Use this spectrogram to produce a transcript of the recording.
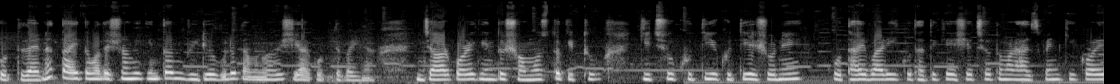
করতে দেয় না। তাই তোমাদের সঙ্গে কিন্তু আমি ভিডিওগুলো তেমনভাবে শেয়ার করতে পারি না। যাওয়ার পরে কিন্তু সমস্ত কিছু কিছু খুঁটিয়ে খুঁটিয়ে শোনে কোথায় বাড়ি, কোথা থেকে এসেছ, তোমার হাজব্যান্ড কি করে,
